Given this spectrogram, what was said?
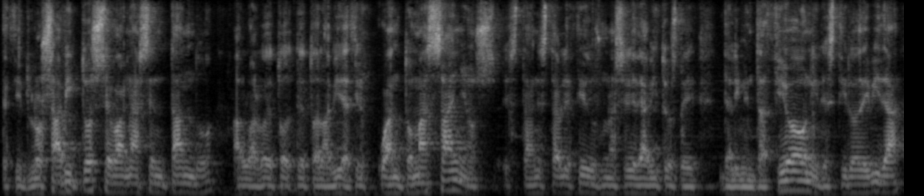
es decir, los hábitos se van asentando a lo largo de, to- de toda la vida. Es decir, cuanto más años están establecidos una serie de hábitos de, de alimentación y de estilo de vida,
